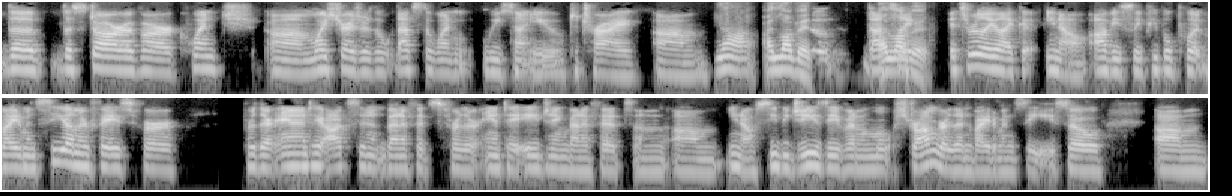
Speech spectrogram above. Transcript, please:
the the star of our quench um, moisturizer. The, that's the one we sent you to try. Um, yeah, I love it. so that's love like it. it's really like you know obviously people put vitamin C on their face for for their antioxidant benefits, for their anti-aging benefits, and um, you know CBG is even more stronger than vitamin C. So um,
